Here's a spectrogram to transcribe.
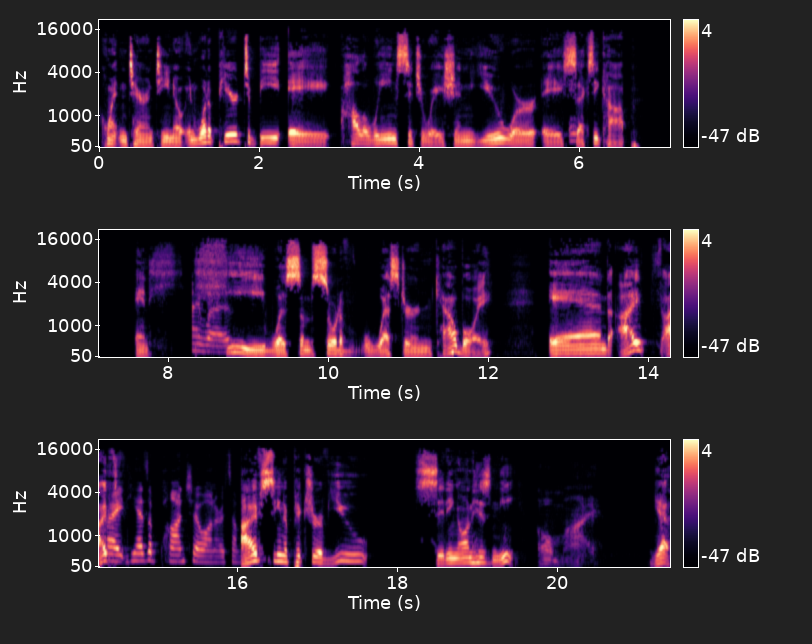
Quentin Tarantino in what appeared to be a Halloween situation. You were a sexy cop and he, I was. he was some sort of western cowboy. And I I've right, he has a poncho on or something. I've seen a picture of you sitting on his knee. oh my! Yes.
